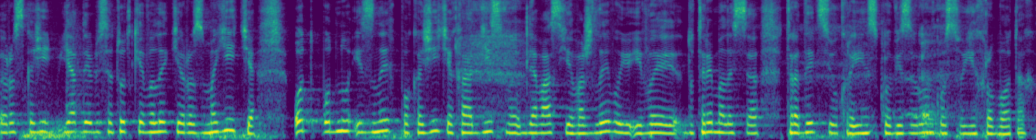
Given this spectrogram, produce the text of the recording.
Розкажіть, я дивлюся, тут таке велике розмаїття. От одну із них покажіть, яка дійсно для вас є важливою, і ви дотрималися традиції українського візерунку в своїх роботах.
